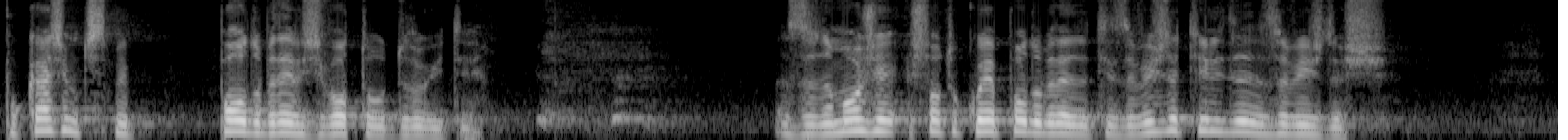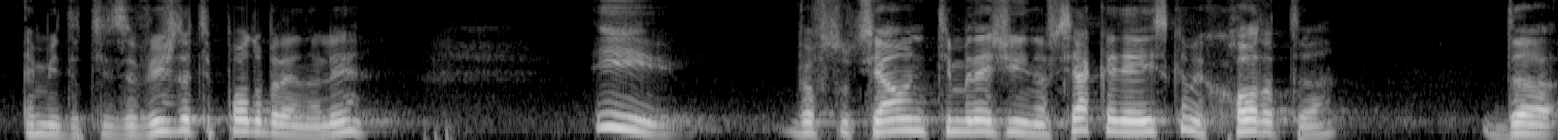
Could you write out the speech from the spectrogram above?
покажем, че сме по-добре в живота от другите. За да може, защото кое е по-добре, да ти завиждат или да завиждаш? Еми да ти завиждат е по-добре, нали? И в социалните мрежи и навсякъде искаме хората да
